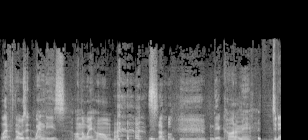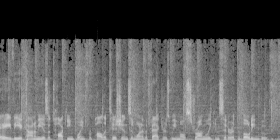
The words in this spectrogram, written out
Left those at Wendy's on the way home. so, the economy. Today, the economy is a talking point for politicians and one of the factors we most strongly consider at the voting booth.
